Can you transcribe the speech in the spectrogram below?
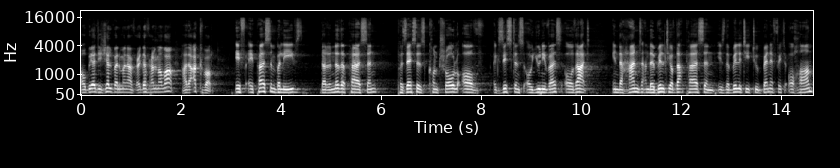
أو بيده جلب المنافع دفع المضار هذا أكبر If a person believes that another person possesses control of existence or universe, or that in the hands and the ability of that person is the ability to benefit or harm,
